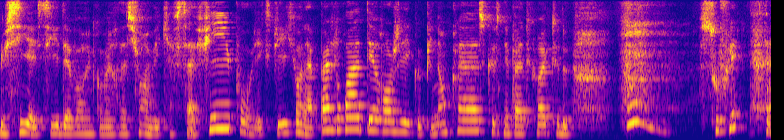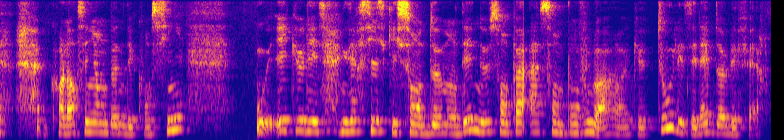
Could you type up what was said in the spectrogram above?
Lucie a essayé d'avoir une conversation avec sa fille pour lui expliquer qu'on n'a pas le droit de déranger les copines en classe, que ce n'est pas correct de souffler quand l'enseignant donne des consignes, et que les exercices qui sont demandés ne sont pas à son bon vouloir, que tous les élèves doivent les faire.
